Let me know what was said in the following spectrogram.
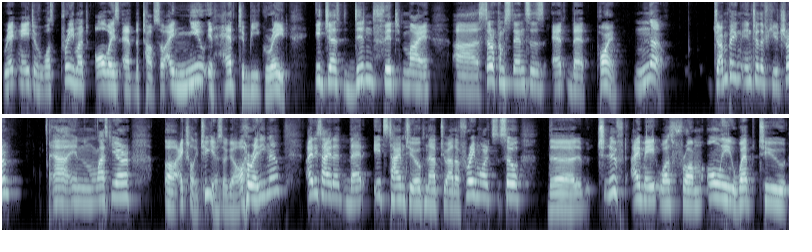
React Native was pretty much always at the top. So I knew it had to be great. It just didn't fit my uh, circumstances at that point. No. Jumping into the future, uh, in last year, uh, actually two years ago already now, I decided that it's time to open up to other frameworks. So the shift I made was from only Web to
